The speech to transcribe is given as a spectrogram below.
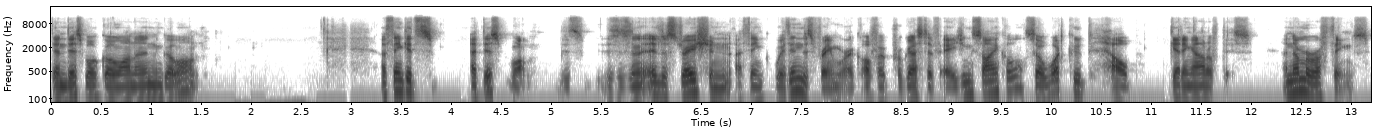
then this will go on and go on. I think it's at this, well, this, this is an illustration, I think, within this framework of a progressive aging cycle. So what could help getting out of this? A number of things.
